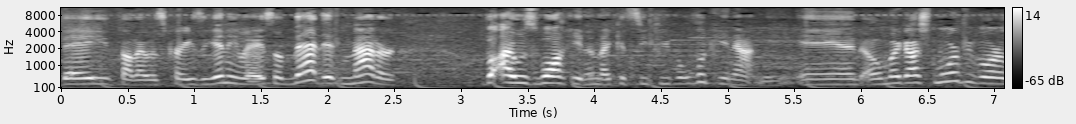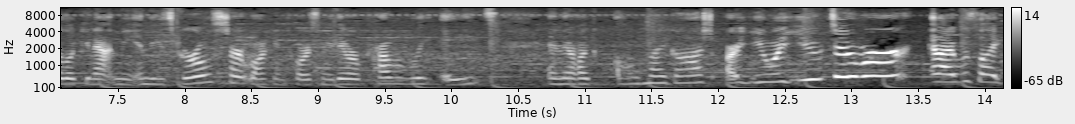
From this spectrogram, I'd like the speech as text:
they thought I was crazy anyway so that didn't matter. But I was walking and I could see people looking at me and oh my gosh more people are looking at me and these girls start walking towards me. They were probably eight and they're like oh my gosh are you a YouTuber? And I was like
